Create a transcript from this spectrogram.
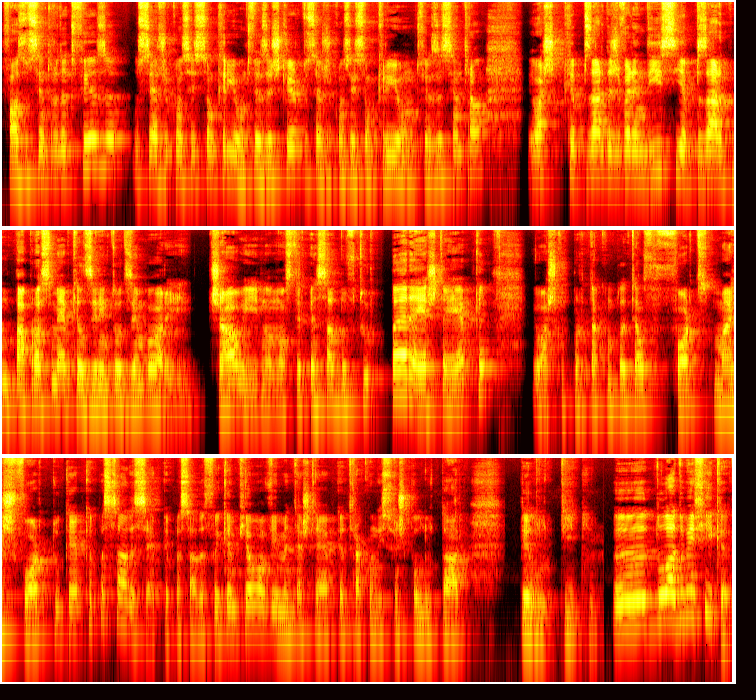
faz o centro da defesa. O Sérgio Conceição cria um defesa esquerdo, o Sérgio Conceição cria um defesa central. Eu acho que apesar das varandices e apesar de para a próxima época eles irem todos embora e tchau, e não, não se ter pensado no futuro, para esta época, eu acho que o Porto está com um plantel forte, mais forte do que a época passada. Se a época passada foi campeão, obviamente esta época terá condições para lutar pelo título. Uh, do lado do Benfica,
